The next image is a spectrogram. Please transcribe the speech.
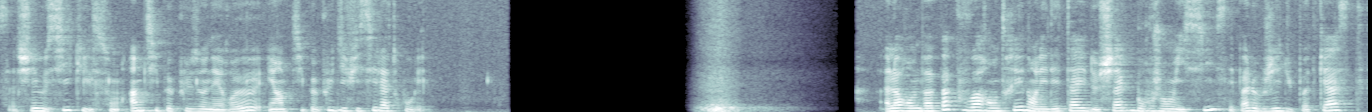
Sachez aussi qu'ils sont un petit peu plus onéreux et un petit peu plus difficiles à trouver. Alors on ne va pas pouvoir entrer dans les détails de chaque bourgeon ici, ce n'est pas l'objet du podcast,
